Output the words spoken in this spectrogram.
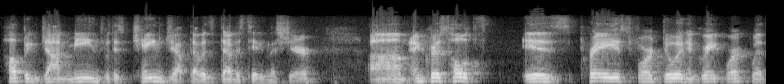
helping John Means with his changeup that was devastating this year. Um, and Chris Holt is praised for doing a great work with,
